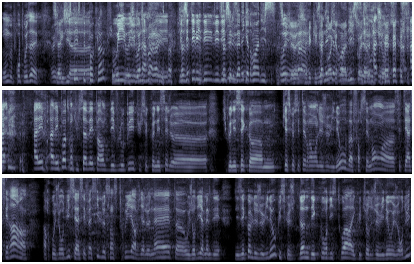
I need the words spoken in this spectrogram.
on me proposait. Ça existait cette époque-là? Oui, oui, voilà. mal Mais c'était les, dé- les débuts. Ça, c'est les années donc- 90. Oui, voilà. Les années 80, 90, 90, ouais. c'était autre chose. à, à l'ép- à l'époque, quand tu savais par exemple développer, tu connaissais le, tu connaissais comme qu'est-ce que c'était vraiment les jeux vidéo, bah forcément euh, c'était assez rare. Alors qu'aujourd'hui c'est assez facile de s'instruire via le net. Euh, aujourd'hui il y a même des, des écoles de jeux vidéo puisque je donne des cours d'histoire et culture du jeu vidéo aujourd'hui.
